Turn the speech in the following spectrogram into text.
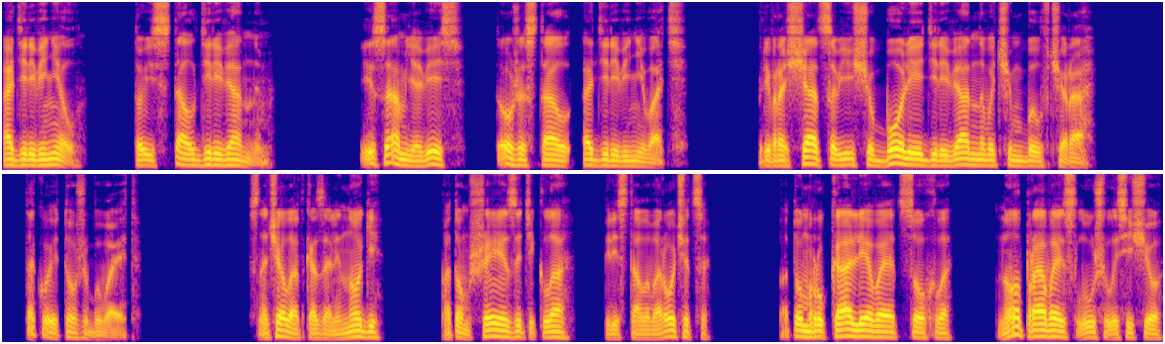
одеревенел, то есть стал деревянным. И сам я весь тоже стал одеревеневать, превращаться в еще более деревянного, чем был вчера. Такое тоже бывает. Сначала отказали ноги, потом шея затекла, перестала ворочаться, потом рука левая отсохла, но правая слушалась еще.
